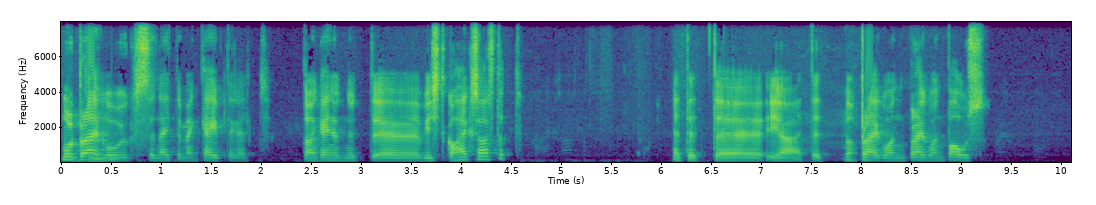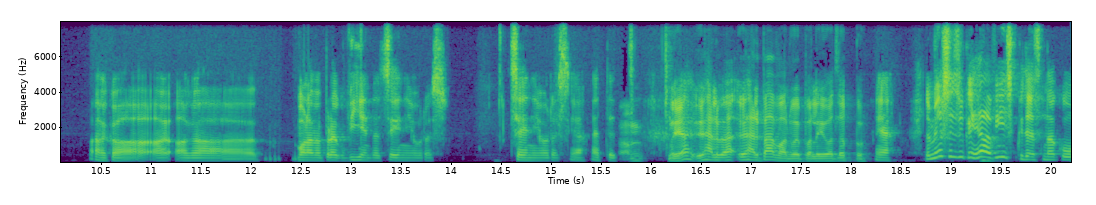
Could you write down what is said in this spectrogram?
mul praegu mm -hmm. üks näitemäng käib tegelikult, ta on käinud nüüd äh, vist kaheksa aastat. et, et äh, ja et, et noh, praegu on, praegu on paus. aga, aga me oleme praegu viienda stseeni juures stseeni juures jah, et, et. nojah, ühel, ühel päeval võib-olla jõuad lõppu. jah, no minu arust see on sihuke hea viis, kuidas nagu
